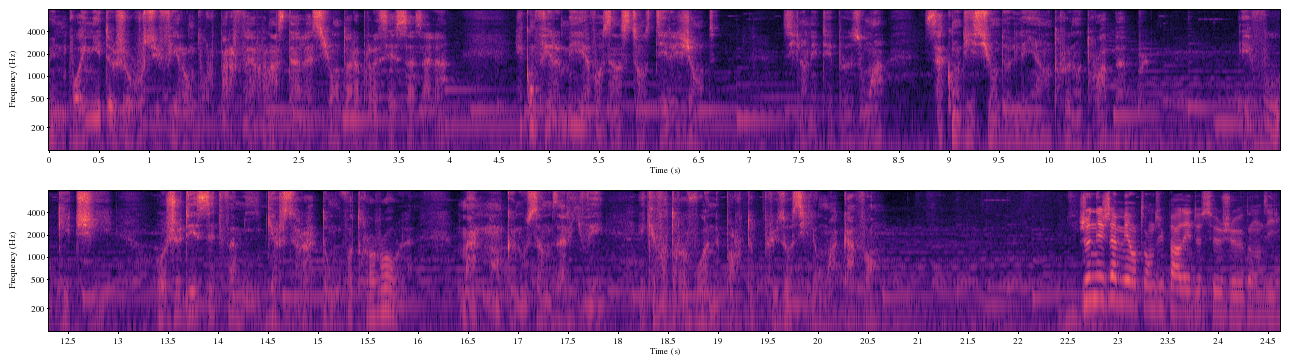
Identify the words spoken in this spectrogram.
Une poignée de jours suffiront pour parfaire l'installation de la princesse Azala et confirmer à vos instances dirigeantes, s'il en était besoin, sa condition de lien entre nos trois peuples. Et vous, Kichi, au jeu des sept familles, quel sera donc votre rôle, maintenant que nous sommes arrivés et que votre voix ne porte plus aussi loin qu'avant? Je n'ai jamais entendu parler de ce jeu, Gandhi.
